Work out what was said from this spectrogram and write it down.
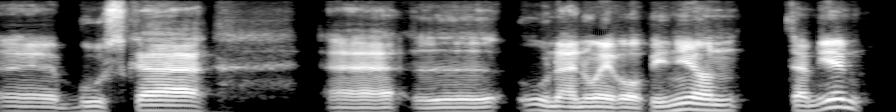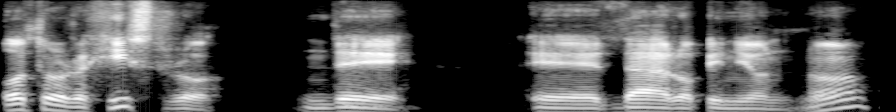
eh, buscar eh, una nueva opinión, también otro registro de eh, dar opinión, ¿no?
